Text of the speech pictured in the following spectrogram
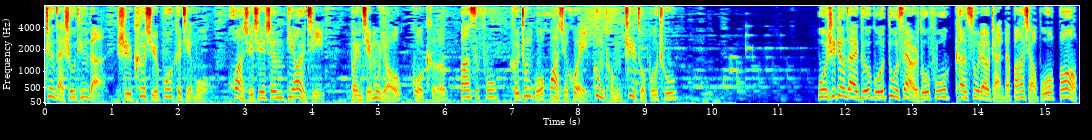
正在收听的是科学播客节目《化学先生》第二季，本节目由果壳、巴斯夫和中国化学会共同制作播出。我是正在德国杜塞尔多夫看塑料展的巴小波 Bob。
